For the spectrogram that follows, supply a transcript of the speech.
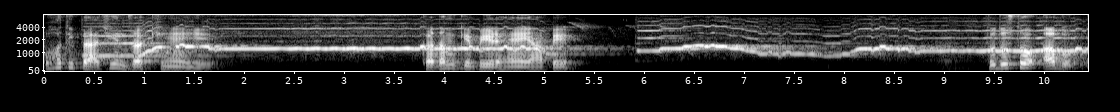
बहुत ही प्राचीन वृक्ष हैं ये। कदम के पेड़ हैं यहाँ पे। तो दोस्तों, अब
